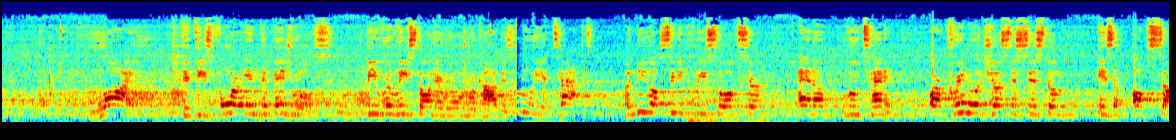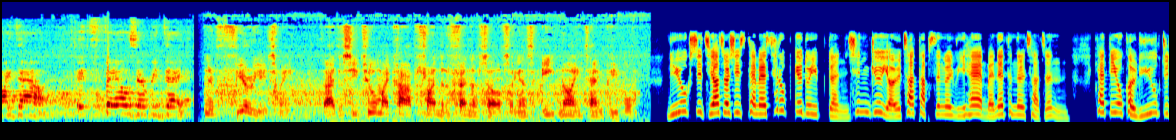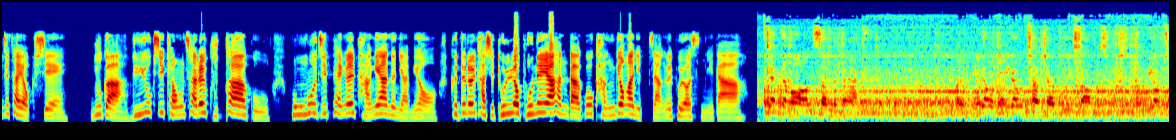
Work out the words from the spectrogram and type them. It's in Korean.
why did these four individuals be released on their own recognizance? Brutally attacked a New York City police officer and a lieutenant. Our criminal justice system is upside down. It fails every day. It infuriates me. I had to see two of my cops trying to defend themselves against eight, nine, ten people. 뉴욕시 지하철 시스템에 새롭게 도입된 신규 열차 탑승을 위해 맨해튼을 찾은 캐티 오컬 뉴욕 주지사 역시 누가 뉴욕시 경찰을 구타하고 공모 집행을 방해하느냐며 그들을 다시 돌려보내야 한다고 강경한 입장을 보였습니다. Get them all and send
